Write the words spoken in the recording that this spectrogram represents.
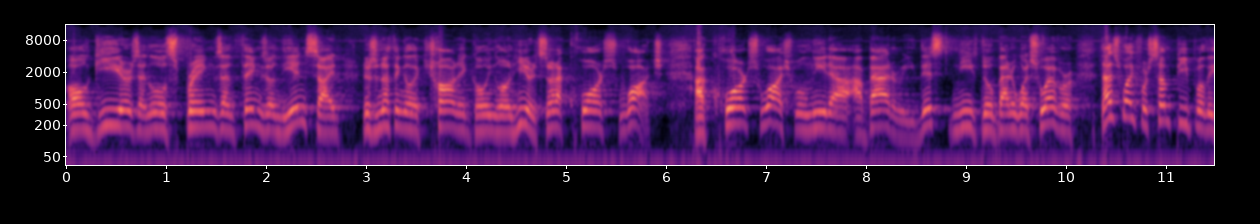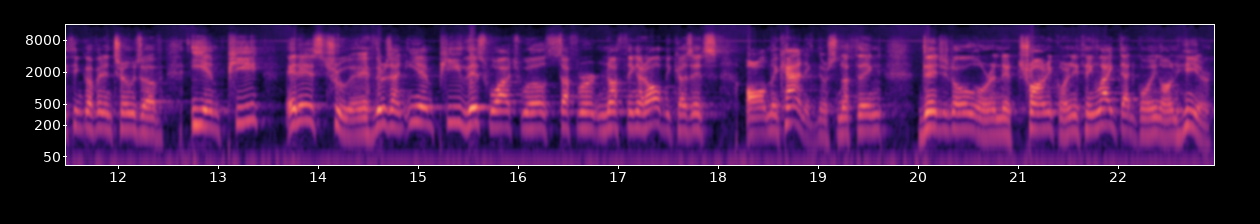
all gears and little springs and things on the inside. There's nothing electronic going on here. It's not a quartz watch. A quartz watch will need a, a battery. This needs no battery whatsoever. That's why for some people they think of it in terms of EMP. It is true. If there's an EMP, this watch will suffer nothing at all because it's all mechanic. There's nothing digital or electronic or anything like that going on here.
